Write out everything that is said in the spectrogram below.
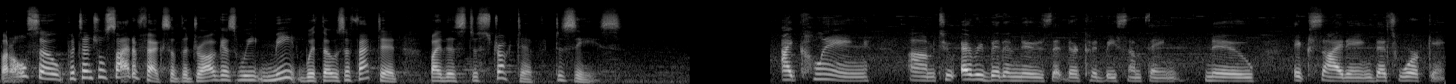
but also potential side effects of the drug as we meet with those affected by this destructive disease. I cling um, to every bit of news that there could be something new, exciting, that's working.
